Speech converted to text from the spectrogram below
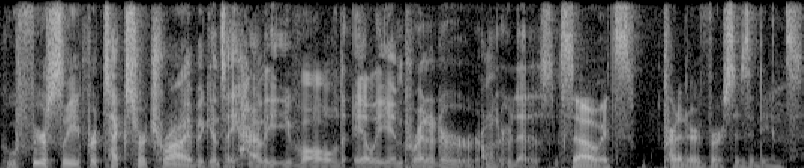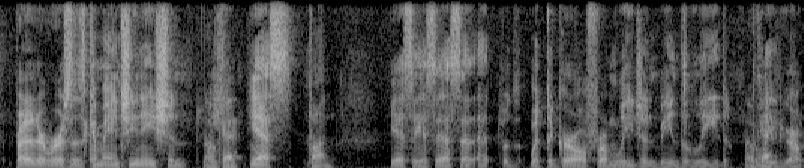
who fiercely protects her tribe against a highly evolved alien predator. I wonder who that is. So it's Predator versus Indians. Predator versus Comanche Nation. Okay. Yes. Fun. Yes, yes, yes. and with, with the girl from Legion being the lead, the lead girl.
